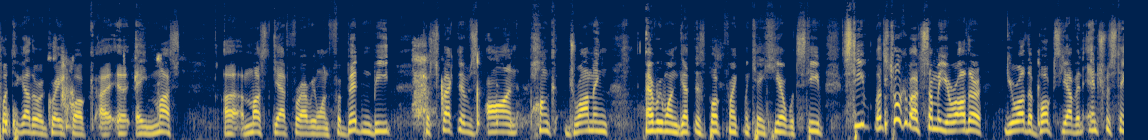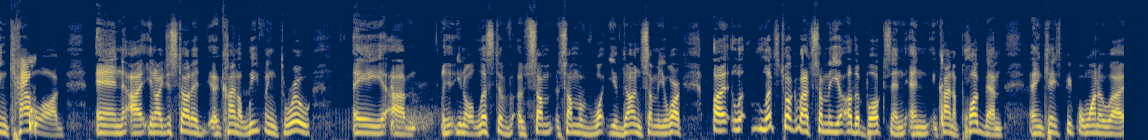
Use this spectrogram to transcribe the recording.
put together a great book, uh, a, a, must. A must get for everyone. Forbidden Beat Perspectives on Punk Drumming. Everyone get this book. Frank McKay here with Steve. Steve, let's talk about some of your other your other books, you have an interesting catalog, and you know I just started uh, kind of leafing through a um, you know list of, of, some some of what you've done, some of your work. Uh, l- let's talk about some of your other books and, and, kind of plug them in case people want to uh,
